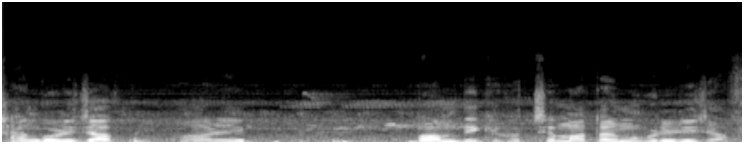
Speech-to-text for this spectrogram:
সাঙ্গু রিজার্ভ। আর এই বাম দিকে হচ্ছে মাতার মুহুরি রিজার্ভ।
